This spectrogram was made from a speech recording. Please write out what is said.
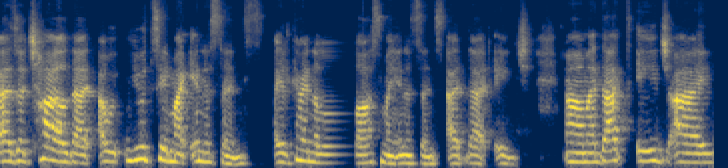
as a child that I w- you would say my innocence. I kind of lost my innocence at that age. Um, at that age, I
